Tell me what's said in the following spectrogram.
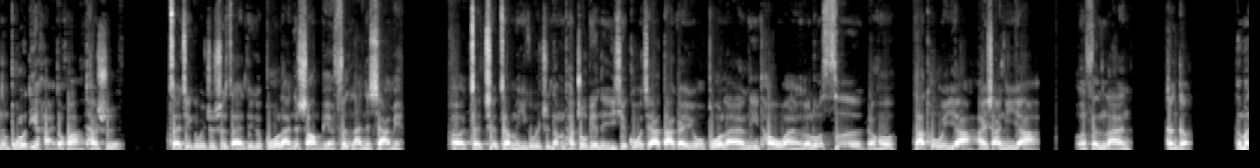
那波罗的海的话，它是在这个位置，是在这个波兰的上边，芬兰的下面，呃，在这这么一个位置。那么它周边的一些国家大概有波兰、立陶宛、俄罗斯，然后拉脱维亚、爱沙尼亚、呃，芬兰等等。那么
